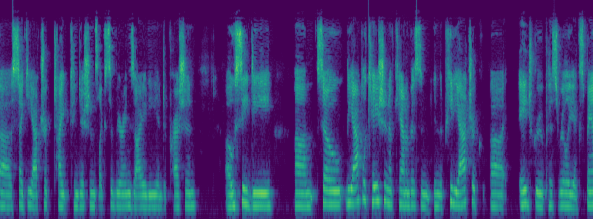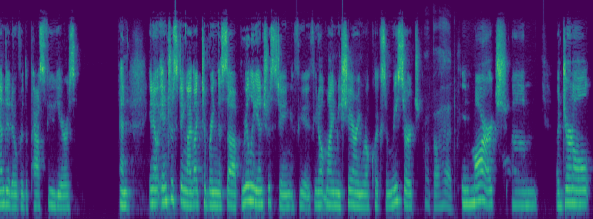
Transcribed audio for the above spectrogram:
uh, psychiatric type conditions like severe anxiety and depression, OCD. Um, so the application of cannabis in, in the pediatric uh, age group has really expanded over the past few years. And you know, interesting. I'd like to bring this up. Really interesting. If you if you don't mind me sharing real quick some research. Oh, go ahead. In March, um, a journal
